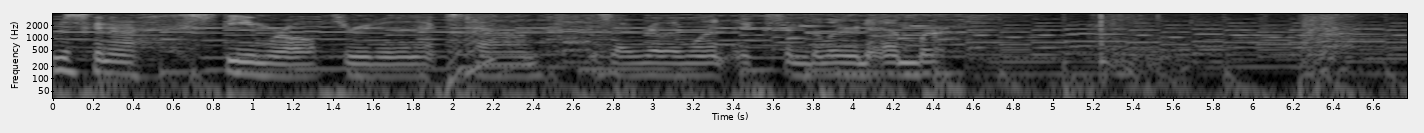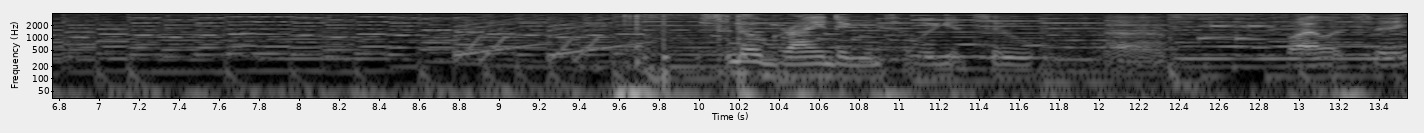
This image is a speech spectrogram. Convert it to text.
I'm just gonna steamroll through to the next town, because I really want Ixon to learn Ember. So no grinding until we get to uh, Violet City.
